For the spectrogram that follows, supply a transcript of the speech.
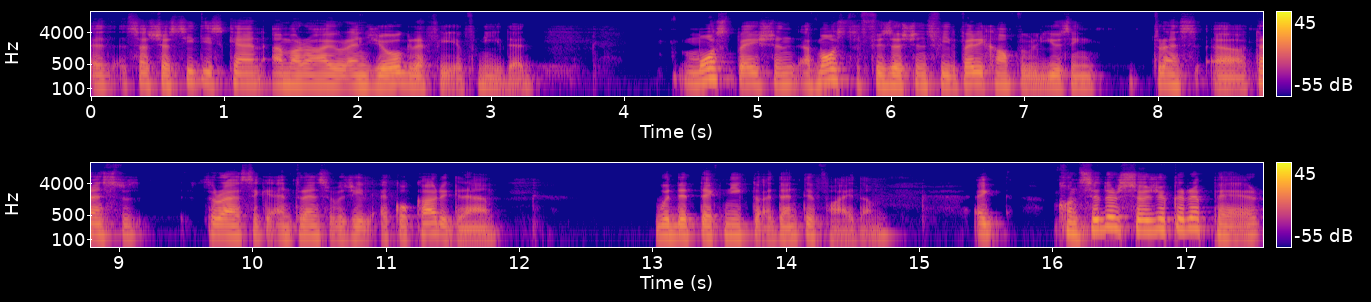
uh, such as CT scan, MRI, or angiography if needed. Most patients, uh, most physicians feel very comfortable using trans, uh, transthoracic and transesophageal echocardiogram with the technique to identify them. consider surgical repair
